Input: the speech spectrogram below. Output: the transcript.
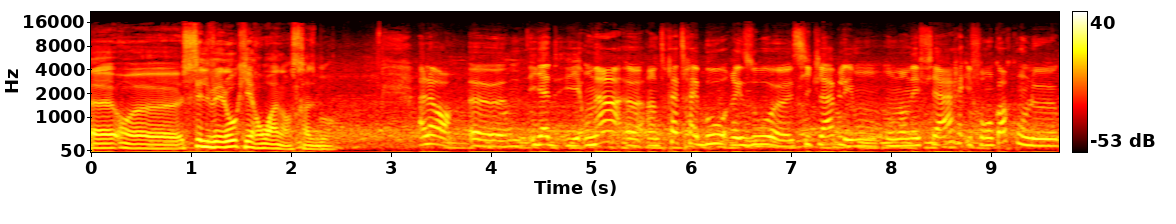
Euh, euh, c'est le vélo qui est roi dans Strasbourg. Alors, euh, on a euh, un très très beau réseau euh, cyclable et on, en est fiers. Il faut encore qu'on le,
